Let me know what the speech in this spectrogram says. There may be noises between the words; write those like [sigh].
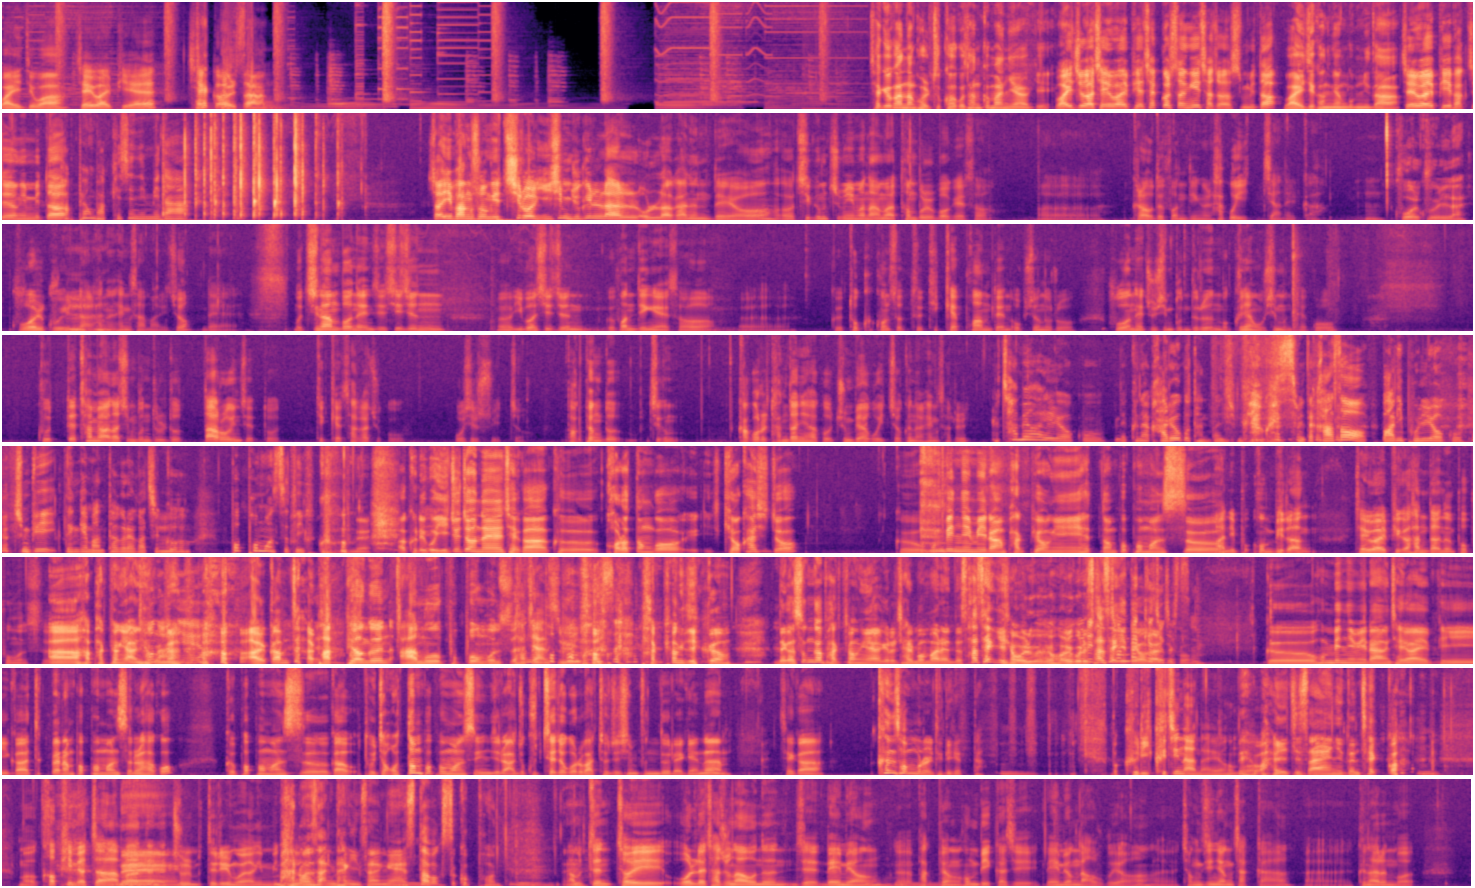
YG와 JYP의 책걸상. 책에 관한 걸쭉하고 상큼한 이야기 YG와 JYP의 책걸상이 찾아왔습니다. YG 강량구입니다. JYP 박재영입니다. 박평 박혜진입니다. 자, 이 방송이 7월 26일 날 올라가는데요. 어, 지금쯤이면 아마 텀블벅에서 어, 크라우드 펀딩을 하고 있지 않을까. 9월 9일 날 9월 9일 날 음, 하는 음. 행사 말이죠. 네. 뭐 지난번에 이제 시즌 어, 이번 시즌 그 펀딩에서 어, 그 토크 콘서트 티켓 포함된 옵션으로 후원해 주신 분들은 뭐 그냥 오시면 되고 그때 참여 안 하신 분들도 따로 이제 또 티켓 사 가지고 오실 수 있죠. 박평도 지금 각오를 단단히 하고 준비하고 있죠. 그날 행사를. 참여하려고 네, 그날 가려고 단단히 준비하고 [laughs] 있습니다. 가서 많이 보려고 준비된 게 많다 그래가지고 음. 퍼포먼스도 있고 네. [laughs] 아 그리고 2주 전에 제가 그 걸었던 거 이- 기억하시죠? 그 혼비님이랑 박평이 했던 퍼포먼스 아니 포- 혼비랑 JYP가 한다는 퍼포먼스. 아 박평이 전 아니구나. 아니에요. [laughs] 아 깜짝. 박평은 아무 퍼포먼스 하지 않습니다. 퍼포먼스 [laughs] 박평 지금 내가 순간 박평 이야기를 잘못 말했는데 사색이 [laughs] 얼굴 어, 얼굴이 좀 사색이 되어가지고. 그 혼비님이랑 JYP가 특별한 퍼포먼스를 하고 그 퍼포먼스가 도대체 어떤 퍼포먼스인지를 아주 구체적으로 맞춰주신 분들에게는 제가 큰 선물을 드리겠다. 음, 뭐 그리 크진 않아요. 네, 뭐, YG 사인이든 책과 음. 뭐 커피 몇 잔 아마 네. 줄 드릴 모양입니다. 만 원 상당 이상의 음. 스타벅스 쿠폰. 음. 네. 아무튼 저희 원래 자주 나오는 이제 네 명, 어, 음. 박평, 혼비까지 네 명 나오고요. 어, 정진영 작가 어, 그날은 뭐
